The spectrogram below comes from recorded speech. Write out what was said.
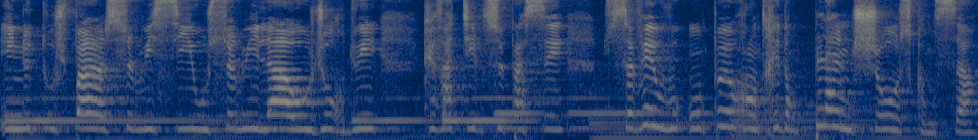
et il ne touche pas celui-ci ou celui-là aujourd'hui, que va-t-il se passer? Vous savez, on peut rentrer dans plein de choses comme ça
